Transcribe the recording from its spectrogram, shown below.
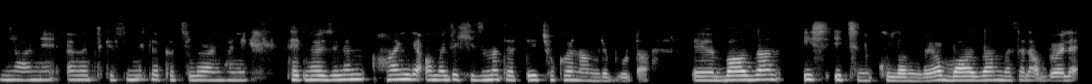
Yani evet kesinlikle katılıyorum. Hani teknolojinin hangi amaca hizmet ettiği çok önemli burada. Ee, bazen iş için kullanılıyor. Bazen mesela böyle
